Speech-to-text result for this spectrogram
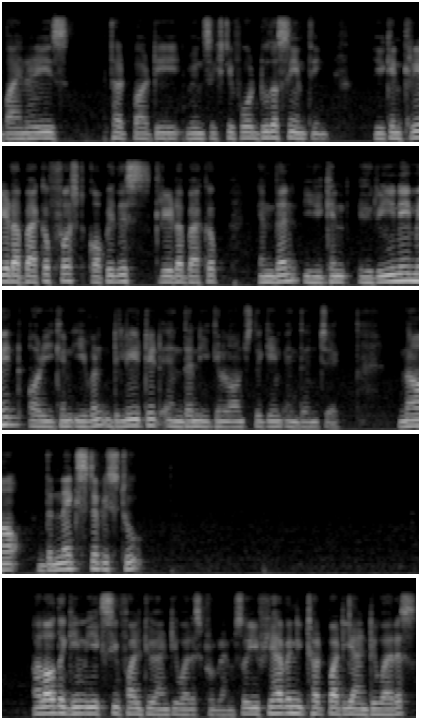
binaries third party win64 do the same thing. You can create a backup first copy this create a backup and then you can rename it or you can even delete it and then you can launch the game and then check. Now the next step is to allow the game exe file to your antivirus program. So if you have any third-party antivirus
